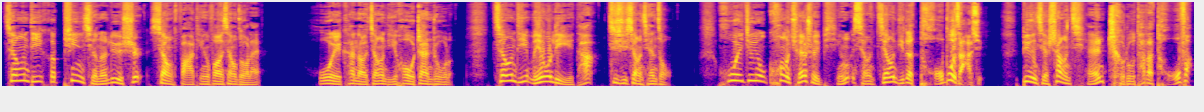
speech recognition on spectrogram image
江迪和聘请的律师向法庭方向走来。胡伟看到江迪后站住了，江迪没有理他，继续向前走。胡伟就用矿泉水瓶向江迪的头部砸去，并且上前扯住他的头发。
